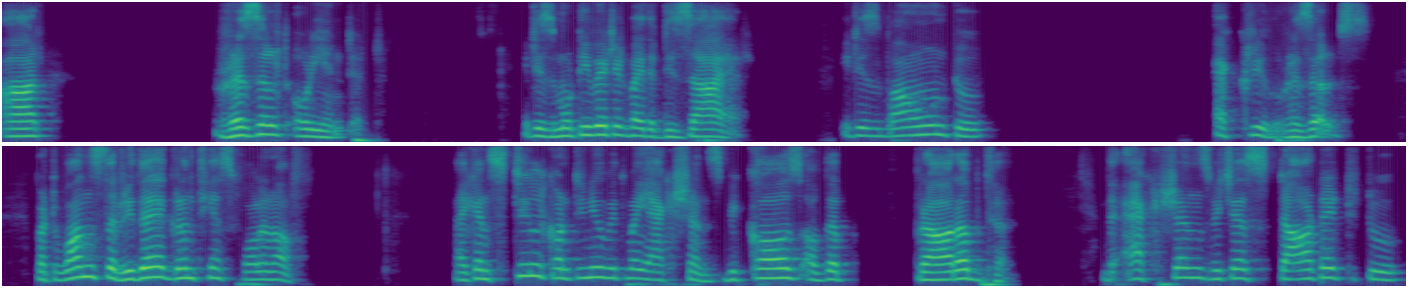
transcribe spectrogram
are result oriented. It is motivated by the desire. It is bound to accrue results. But once the Hridaya Granthi has fallen off, I can still continue with my actions because of the prarabdha, the actions which has started to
